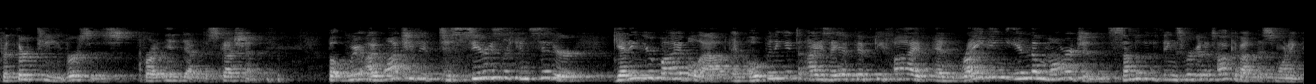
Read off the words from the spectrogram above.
for 13 verses for an in-depth discussion. But I want you to, to seriously consider getting your Bible out and opening it to Isaiah 55 and writing in the margins some of the things we're going to talk about this morning.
